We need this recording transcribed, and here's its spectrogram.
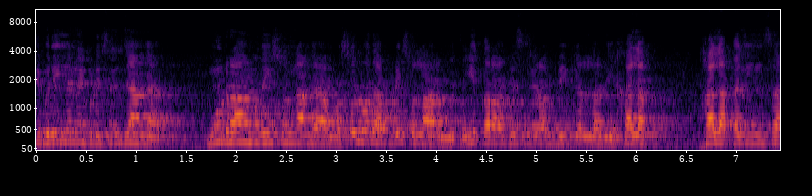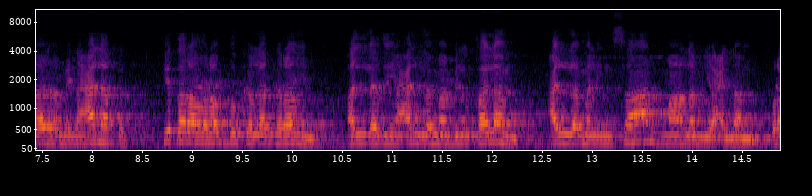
ஜிப்ரீல் என்னை இப்படி செஞ்சாங்க. மூன்றாவது முறை சொன்னாங்க அவங்க சொல்வதை அப்படி சொல்ல ஆரம்பித்தோம். இக்கரா பிஸ்மி ரப்பிக்கல் அல்லதி ஹலக். ஹலகல் இன்சான மின் அலக். இக்கரா ரப்புக்கல் அக்ரம் அல்லது அல்லம பில் கலம் அல்லமல் இன்சான் மாலம் யலம் ஒரு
